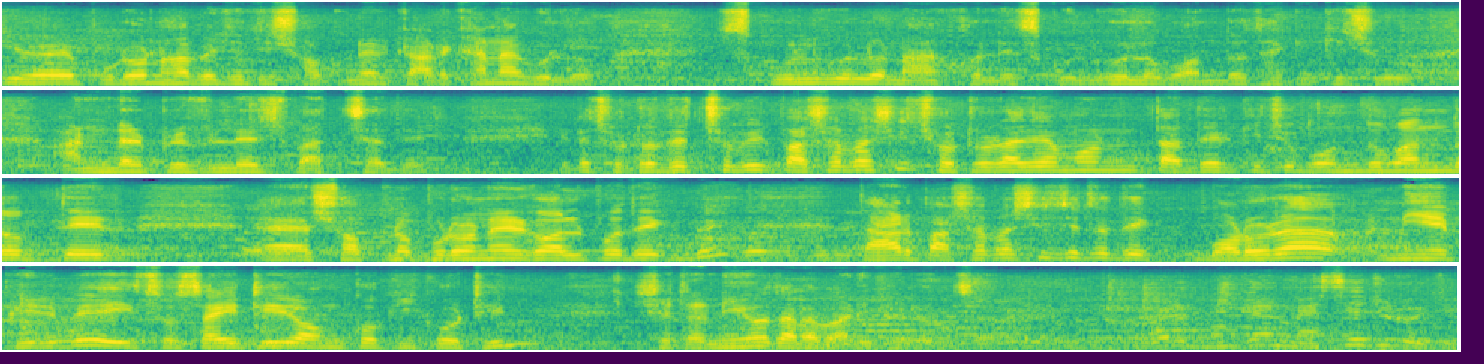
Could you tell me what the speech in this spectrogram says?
কীভাবে পূরণ হবে যদি স্বপ্নের কারখানাগুলো, স্কুলগুলো না খোলে, স্কুলগুলো বন্ধ থাকে কিছু আন্ডার প্রিভিলেজ বাচ্চাদের। এটা ছোটদের ছবির পাশাপাশি ছোটরা যেমন তাদের কিছু বন্ধু বান্ধবদের স্বপ্ন পূরণের গল্প দেখবে, তার পাশাপাশি যেটা দেখ, বড়রা নিয়ে ফিরবে এই সোসাইটির অঙ্ক কী কঠিন, সেটা নিয়েও তারা বাড়ি ফেরত যাবে। মেসেজ রয়েছে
